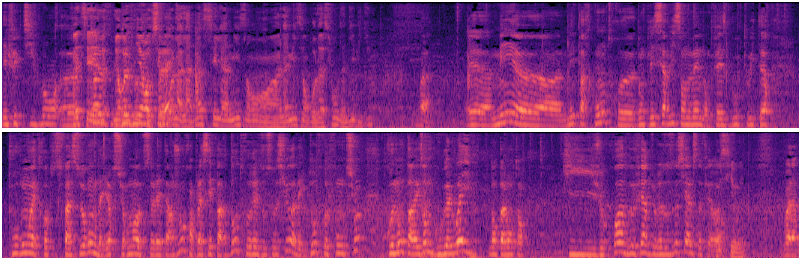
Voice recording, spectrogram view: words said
effectivement, euh, En fait, peuvent le, le réseau devenir obsolètes. voilà, la base, c'est la mise en, la mise en relation d'individus. Voilà. Euh, mais, euh, mais par contre, euh, donc les services en eux-mêmes, donc Facebook, Twitter, pourront être, enfin seront d'ailleurs sûrement obsolètes un jour, remplacés par d'autres réseaux sociaux avec d'autres fonctions. Prenons par exemple Google Wave dans pas longtemps. qui, je crois, veut faire du réseau social, ça fait. Aussi, oui. Voilà.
